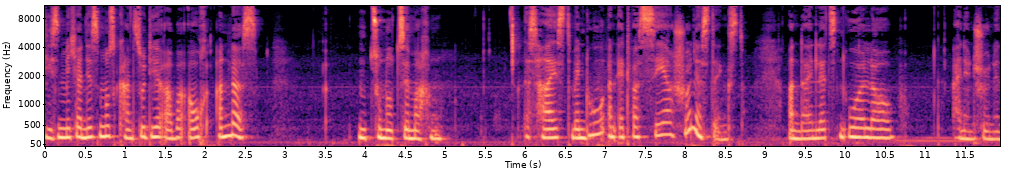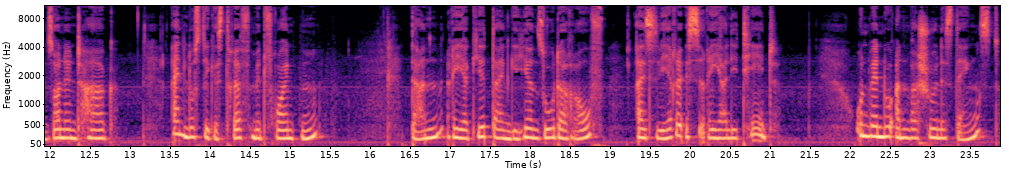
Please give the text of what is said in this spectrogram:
Diesen Mechanismus kannst du dir aber auch anders zunutze machen. Das heißt, wenn du an etwas sehr Schönes denkst, an deinen letzten Urlaub, einen schönen Sonnentag, ein lustiges Treffen mit Freunden, dann reagiert dein Gehirn so darauf, als wäre es Realität. Und wenn du an was Schönes denkst,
